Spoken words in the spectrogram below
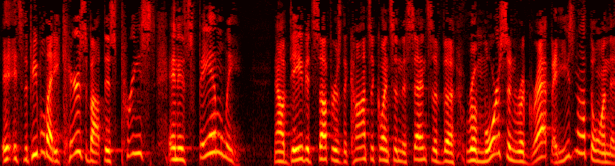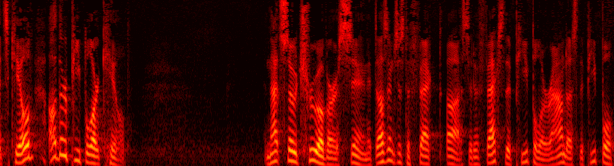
It, it's the people that he cares about, this priest and his family. Now David suffers the consequence in the sense of the remorse and regret, but he's not the one that's killed. Other people are killed. And that's so true of our sin. It doesn't just affect us, it affects the people around us, the people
